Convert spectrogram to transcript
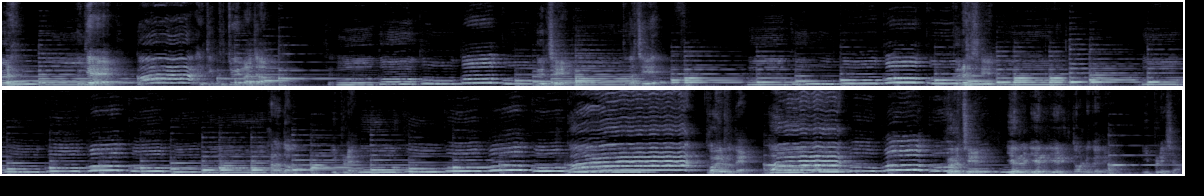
그래. 그게 까 이렇게 그쪽이 맞아. 그렇지. 똑같이 플랫이야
